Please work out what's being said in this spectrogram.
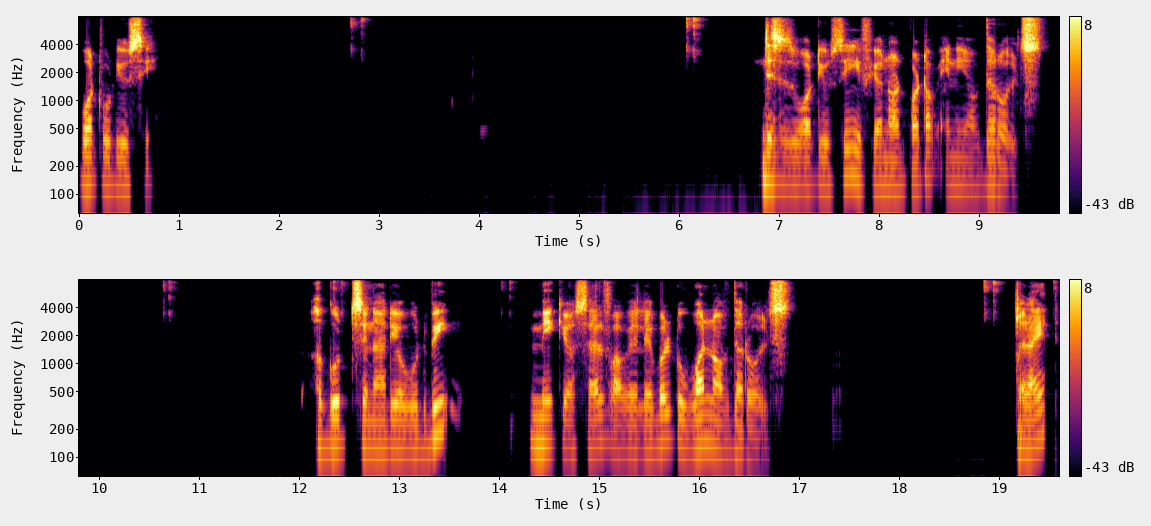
What would you see? This is what you see if you're not part of any of the roles. A good scenario would be make yourself available to one of the roles right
